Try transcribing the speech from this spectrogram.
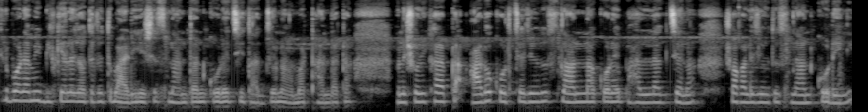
এরপরে আমি বিকেলে যথাযথ বাড়ি এসে স্নান টান করেছি, তার জন্য আমার ঠান্ডাটা মানে শরীর খারাপটা আরও করছে। যেহেতু স্নান না করে ভালো লাগছে না, সকালে যেহেতু স্নান করিনি।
